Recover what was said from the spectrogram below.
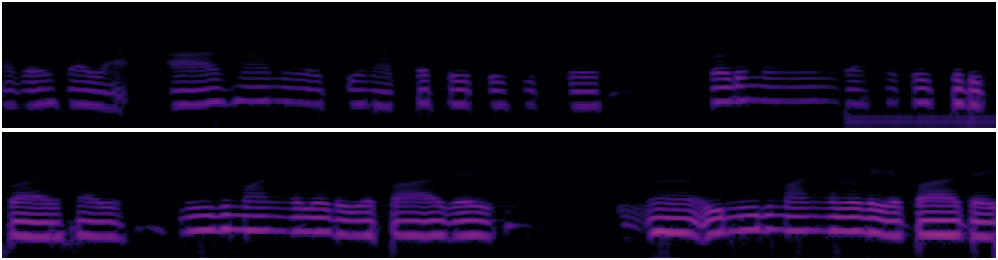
அவர்கள் ஆகாமியத்தின் அப்பத்தை புசித்து கொடுமையின் ரசத்தை குடிப்பார்கள். நீதிமான்களுடைய பாதை நீதிமான்களுடைய பாதை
